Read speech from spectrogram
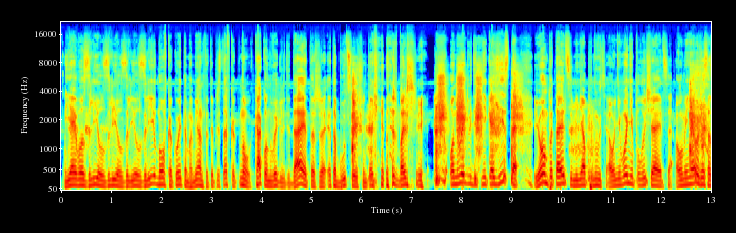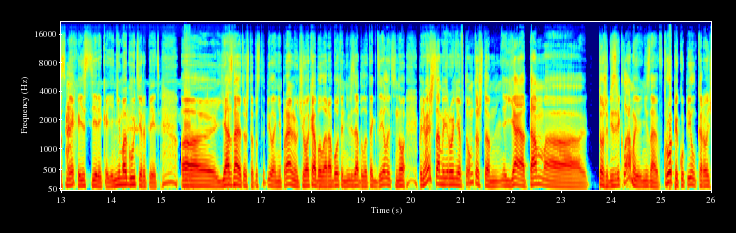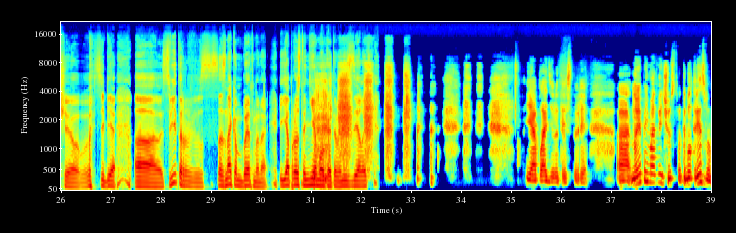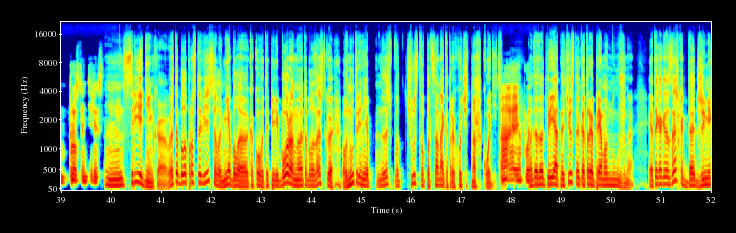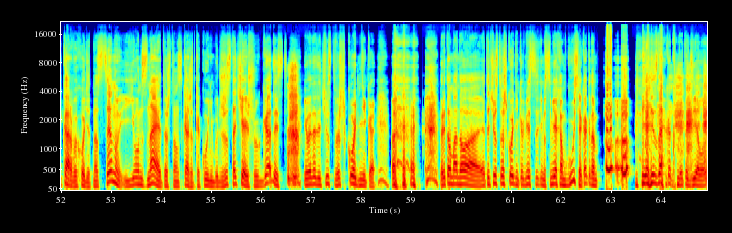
Я его злил, злил, злил, злил, но в какой-то момент, ты представь, как, ну, как он выглядит, да, это же, это бутсы очень такие, знаешь, большие. Он выглядит неказисто, и он пытается меня пнуть, а у него не получается, а у меня уже со смеха истерика, я не могу терпеть. А, я знаю то, что поступила неправильно, у чувака была работа, нельзя было так делать, но, понимаешь, самая ирония в том, то, что я там а, тоже без рекламы, не знаю, в Кропе купил, короче, себе э, свитер со знаком Бэтмена, и я просто не мог этого не сделать. Я аплодирую этой истории. А, но я понимаю твои чувства. Ты был трезвым? Просто интересно. Средненько. Это было просто весело. Не было какого-то перебора, но это было, знаешь, такое внутреннее, знаешь, вот чувство пацана, который хочет нашкодить. А, я понял. Вот это вот приятное чувство, которое прямо нужно. Это когда, знаешь, когда Джимми Кар выходит на сцену, и он знает то, что он скажет какую-нибудь жесточайшую гадость, и вот это чувство шкодника. Притом оно, это чувство шкодника вместе с этим смехом гуся, как там... Я не знаю, как он это делал.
